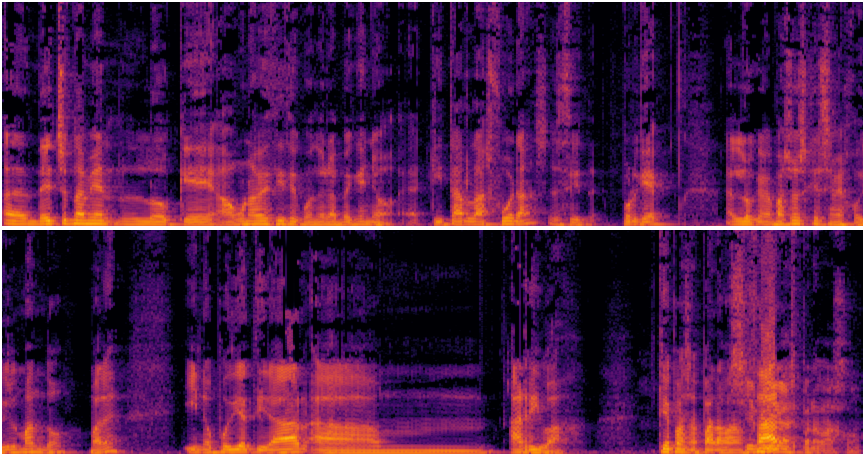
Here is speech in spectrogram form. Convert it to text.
eh, de hecho, también lo que alguna vez hice cuando era pequeño, eh, quitar las fueras, es decir, porque lo que me pasó es que se me jodió el mando, ¿vale? Y no podía tirar arriba. ¿Qué pasa? Para Siempre avanzar, ibas para abajo.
